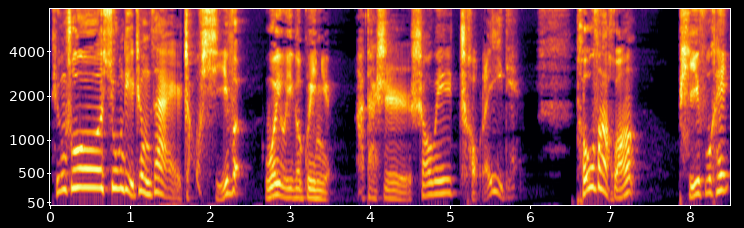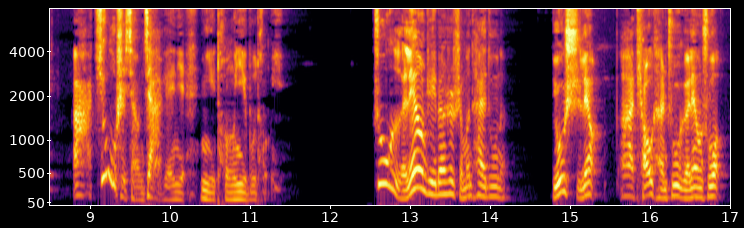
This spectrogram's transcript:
听说兄弟正在找媳妇，我有一个闺女啊，但是稍微丑了一点，头发黄，皮肤黑啊，就是想嫁给你，你同意不同意？诸葛亮这边是什么态度呢？有史料啊，调侃诸葛亮说：“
